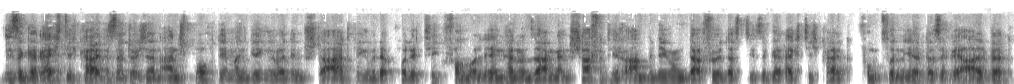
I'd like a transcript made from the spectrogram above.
diese Gerechtigkeit ist natürlich ein Anspruch, den man gegenüber dem Staat, gegenüber der Politik formulieren kann und sagen, dann schaffe die Rahmenbedingungen dafür, dass diese Gerechtigkeit funktioniert, dass sie real wird.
